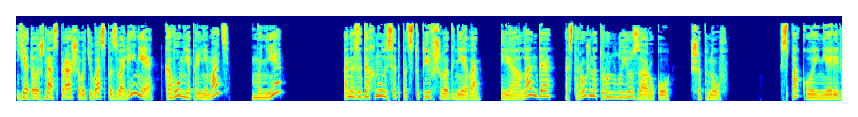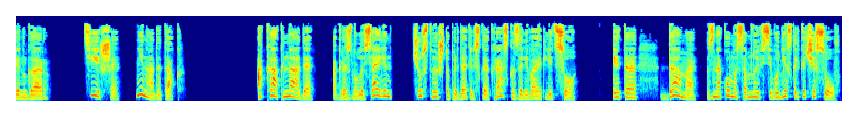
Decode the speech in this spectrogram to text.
я должна спрашивать у вас позволения, кого мне принимать? Мне? Она задохнулась от подступившего гнева, и Аланда осторожно тронула ее за руку, шепнув: "Спокойнее, Ревенгар. Тише, не надо так". "А как надо?" огрызнулась Айлин, чувствуя, что предательская краска заливает лицо. Эта дама знакома со мной всего несколько часов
